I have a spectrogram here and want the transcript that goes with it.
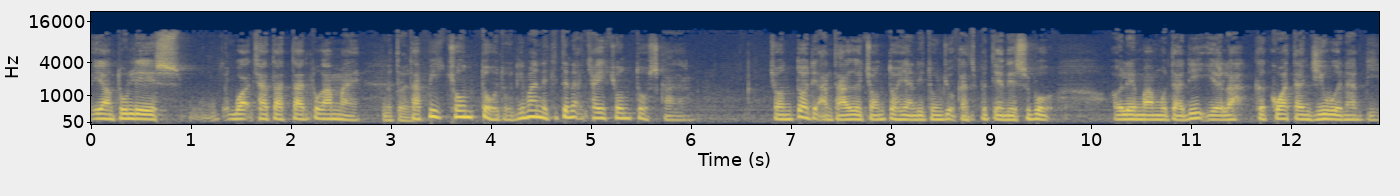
yang tulis buat catatan tu ramai. Betul. Tapi contoh tu di mana kita nak cari contoh sekarang? Contoh di antara contoh yang ditunjukkan seperti yang disebut oleh Mamu tadi ialah kekuatan jiwa Nabi.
